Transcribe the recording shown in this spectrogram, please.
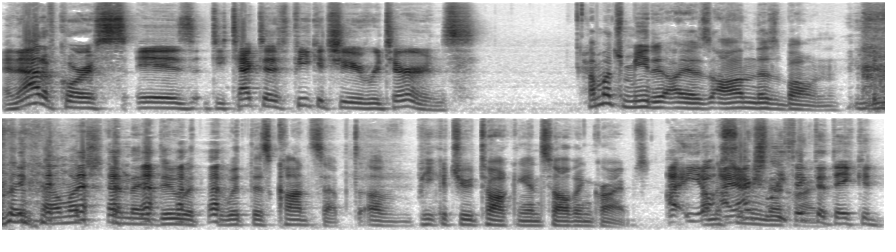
and that, of course, is Detective Pikachu Returns. How much meat is on this bone? How much can they do with with this concept of Pikachu talking and solving crimes? I, you know, I'm actually think fine. that they could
